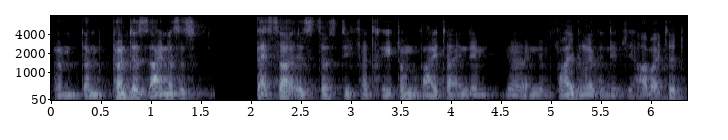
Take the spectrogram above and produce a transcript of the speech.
dann könnte es sein, dass es besser ist, dass die Vertretung weiter in dem, äh, in dem Fall bleibt, in dem sie arbeitet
